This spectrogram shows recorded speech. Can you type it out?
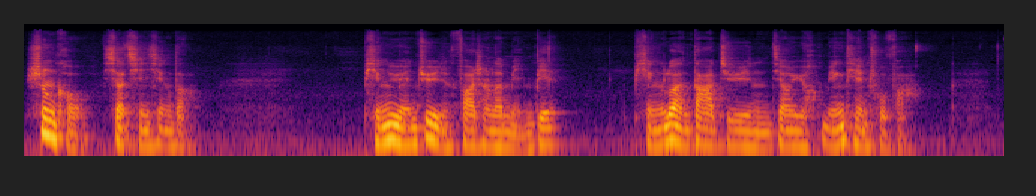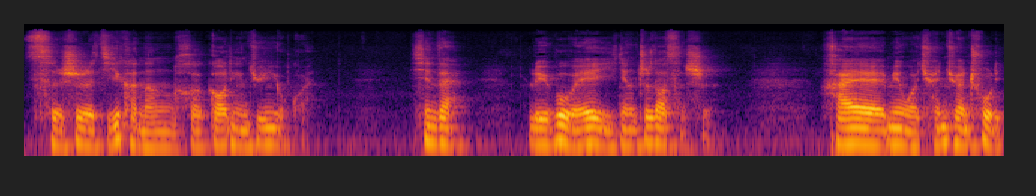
顺口向秦青道：“平原郡发生了民变，平乱大军将于明天出发，此事极可能和高定军有关。现在吕不韦已经知道此事，还命我全权处理，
